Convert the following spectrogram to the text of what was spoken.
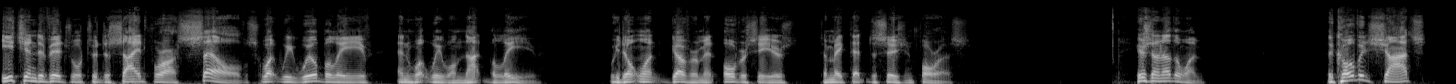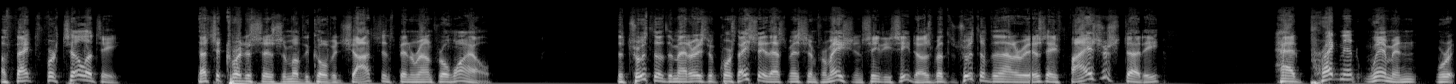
Each individual to decide for ourselves what we will believe and what we will not believe. We don't want government overseers to make that decision for us. Here's another one the COVID shots affect fertility. That's a criticism of the COVID shots. It's been around for a while. The truth of the matter is, of course, they say that's misinformation, CDC does, but the truth of the matter is a Pfizer study had pregnant women were,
